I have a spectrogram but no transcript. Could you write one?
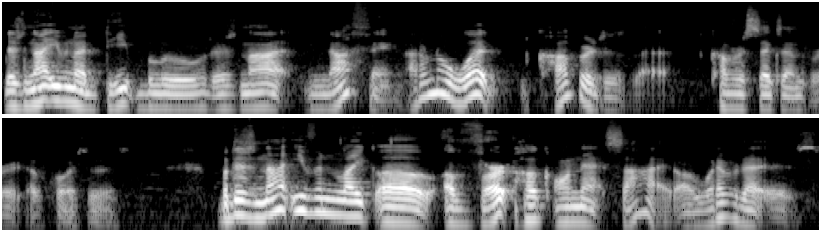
there's not even a deep blue. There's not nothing. I don't know what coverage is that. Cover six invert, of course it is. But there's not even like a, a vert hook on that side or whatever that is.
